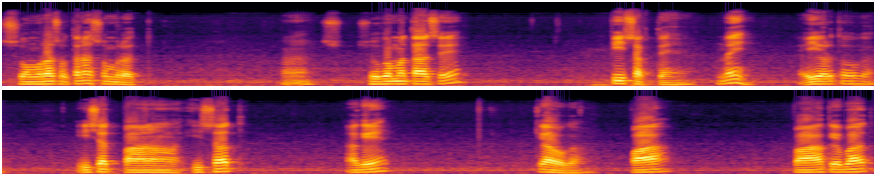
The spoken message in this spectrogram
सोमरस होता ना सुमरत। हाँ, सुगमता से पी सकते हैं। नहीं यही अर्थ होगा। ईशत पाना ईशत आगे क्या होगा? पा पा के बाद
